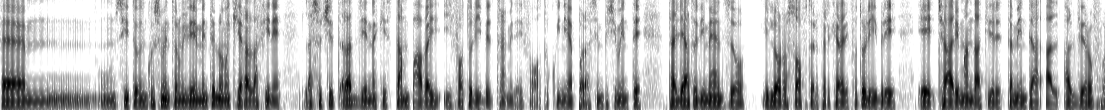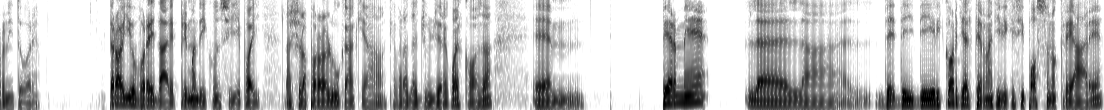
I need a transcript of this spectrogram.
um, un sito, in questo momento non mi viene in mente il nome, che era alla fine la società, l'azienda che stampava i, i fotolibri tramite iPhoto, quindi Apple ha semplicemente tagliato di mezzo il loro software per creare i fotolibri e ci ha rimandati direttamente al, al vero fornitore. Però io vorrei dare prima dei consigli, poi lascio la parola a Luca che, ha, che avrà da aggiungere qualcosa. Ehm, per me la, la, de, de, dei ricordi alternativi che si possono creare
